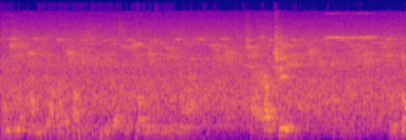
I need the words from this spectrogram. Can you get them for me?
ของทุกข์น่ะมีอะไรบ้างเนี่ยไม่ต้องรู้นะสายอาชีพ ไม่ต้อ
